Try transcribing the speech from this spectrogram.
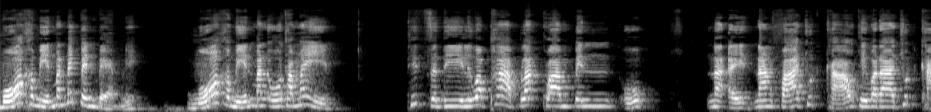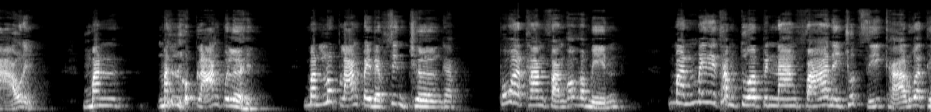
หมอเขมรมันไม่เป็นแบบนี้ หมอเขมรมันโอทำให้ ทฤษฎีหรือว่าภาพลักษณ์ความเป็นโอ้นไอ้นางฟ้าชุดขาว เทวดาชุดขาวเนี่ยมันมันลบล้างไปเลย มันลบล้างไปแบบสิ้นเชิงครับ เพราะว่าทางฝั่งของเขมรมันไม่ได้ทำตัวเป็นนางฟ้าในชุดสีขาวหรือว่าเท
